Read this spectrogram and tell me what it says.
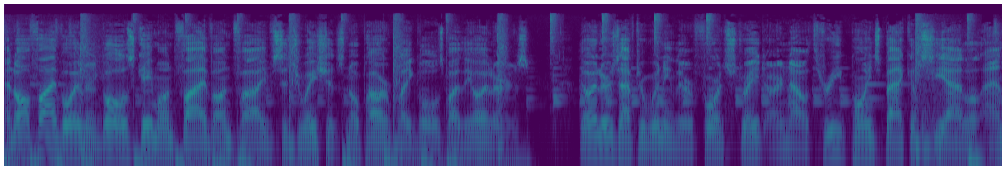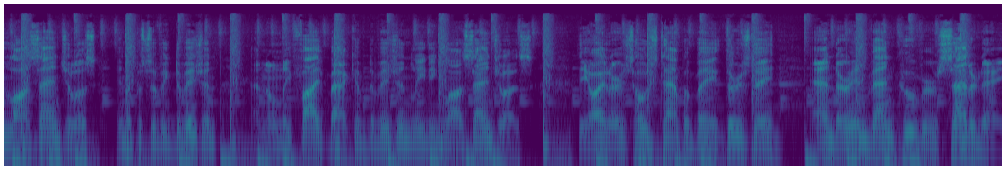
And all five Oiler goals came on five on five situations, no power play goals by the Oilers. The Oilers, after winning their fourth straight, are now three points back of Seattle and Los Angeles in the Pacific Division, and only five back of division leading Los Angeles. The Oilers host Tampa Bay Thursday and are in Vancouver Saturday.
